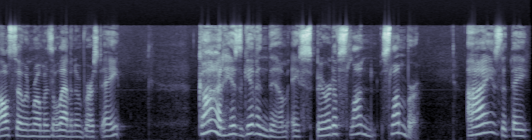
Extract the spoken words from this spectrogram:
also in Romans 11 and verse 8, God has given them a spirit of slumber, eyes that they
